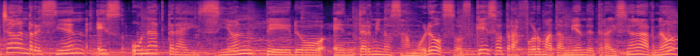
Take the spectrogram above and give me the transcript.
Escuchaban recién es una traición, pero en términos amorosos, que es otra forma también de traicionar, ¿no?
